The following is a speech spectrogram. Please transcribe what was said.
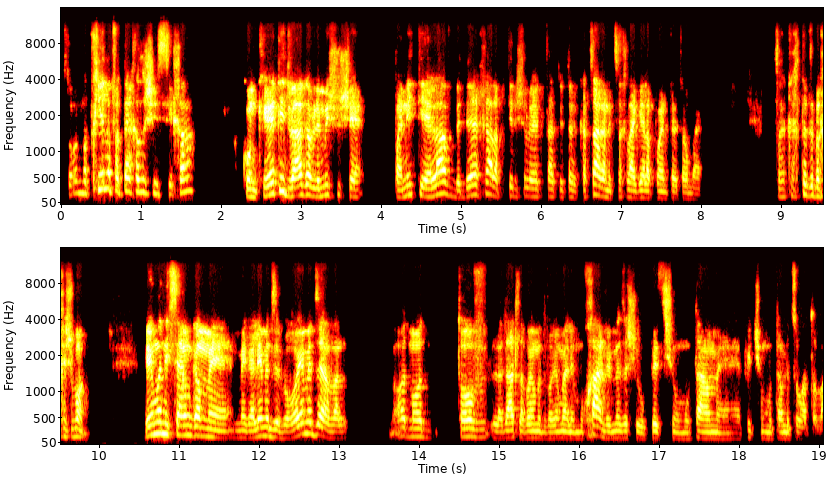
זאת אומרת, מתחיל לפתח איזושהי שיחה קונקרטית, ואגב, למישהו שפניתי אליו, בדרך כלל הפתיל שלו יהיה קצת יותר קצר, אני צריך להגיע לפואנטה יותר מהר. צריך לקחת את זה בחשבון. ועם הניסיון גם אה, מגלים את זה ורואים את זה, אבל מאוד מאוד טוב לדעת לבוא עם הדברים האלה מוכן ועם איזשהו פיץ שהוא מותאם, אה, פיץ שהוא מותאם בצורה טובה,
